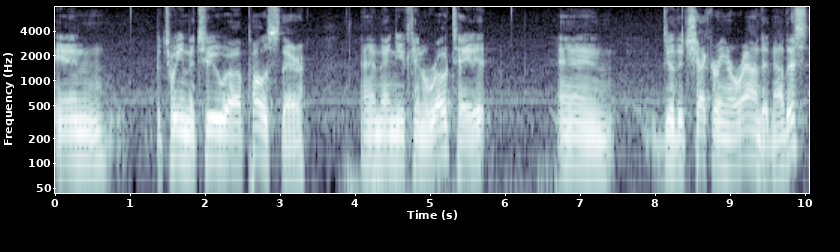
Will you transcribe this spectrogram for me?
in between the two uh, posts there and then you can rotate it and do the checkering around it. Now this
